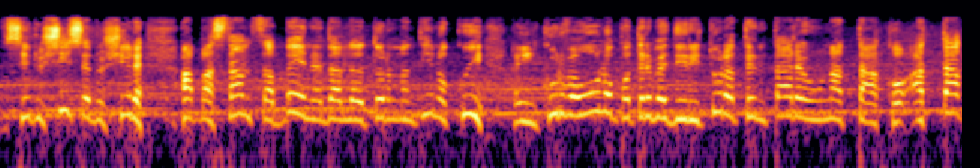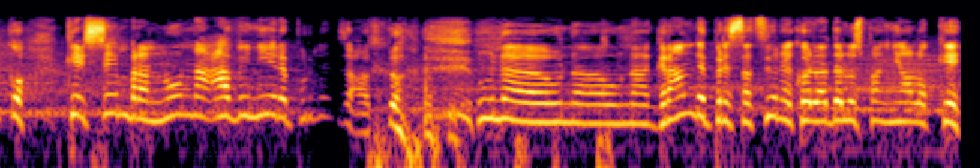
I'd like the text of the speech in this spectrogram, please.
se riuscisse ad uscire abbastanza bene dal tornantino qui in curva 1 potrebbe addirittura tentare un attacco. Attacco che sembra non avvenire pur esatto. Una, una, una grande prestazione quella dello spagnolo che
